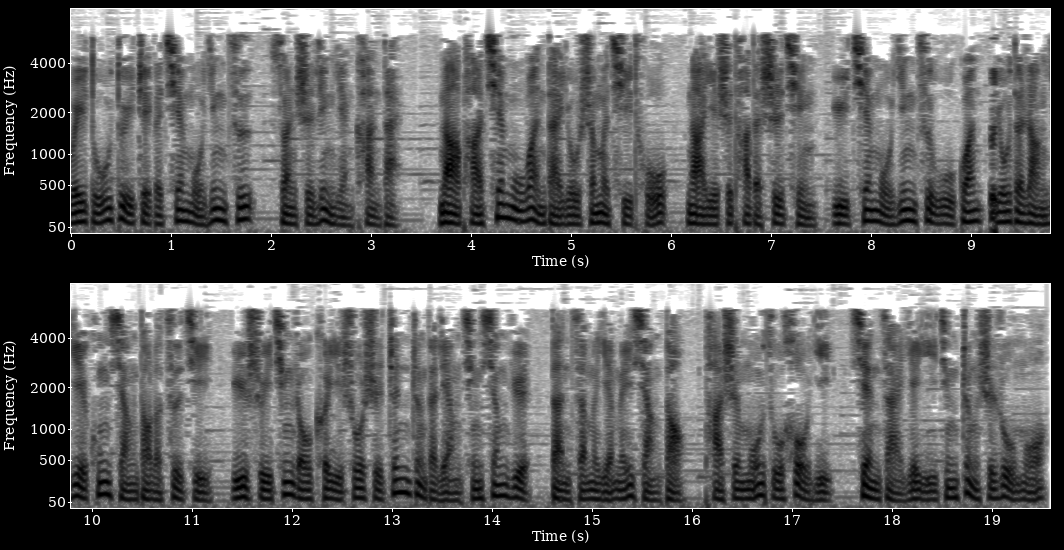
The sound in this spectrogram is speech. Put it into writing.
唯独对这个千木英姿算是另眼看待。哪怕千木万代有什么企图，那也是他的事情，与千木英姿无关。由得让夜空想到了自己与水清柔可以说是真正的两情相悦，但怎么也没想到他是魔族后裔，现在也已经正式入魔，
